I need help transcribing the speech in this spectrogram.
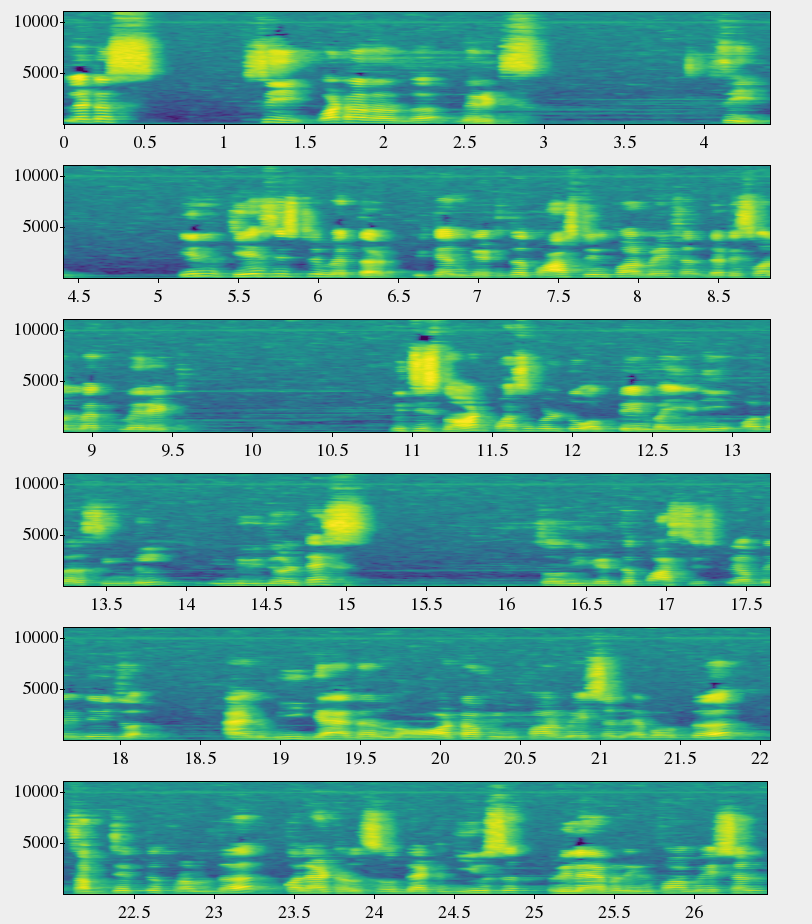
Let us see what are the merits. See, in case history method, we can get the past information that is one merit which is not possible to obtain by any other single individual test. So, we get the past history of the individual and we gather lot of information about the subject from the collateral. So, that gives reliable information,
